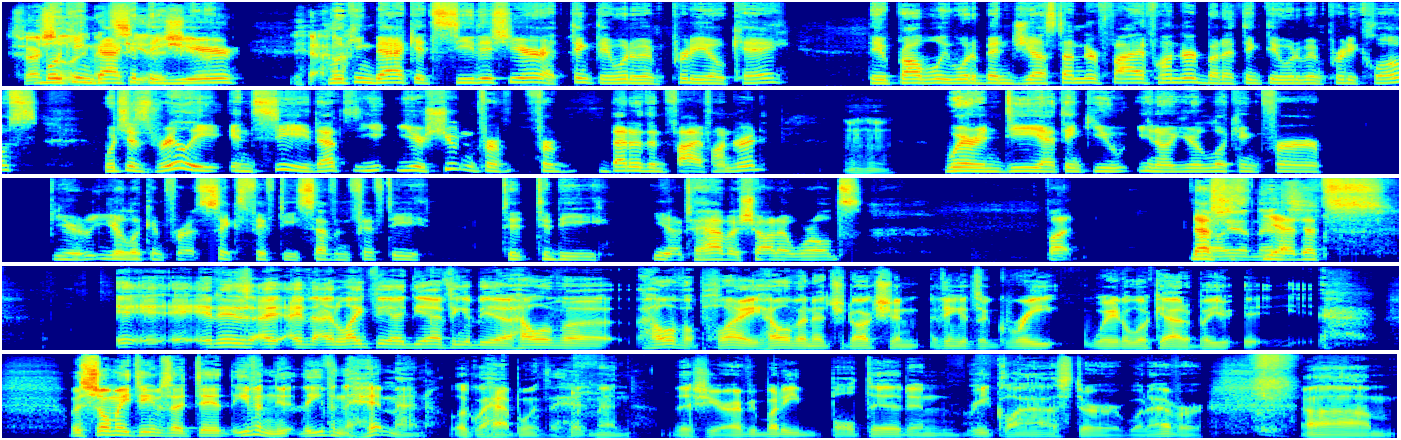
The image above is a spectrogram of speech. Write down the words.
Especially looking back C at the this year, Yeah. looking back at C this year I think they would have been pretty okay they probably would have been just under 500 but I think they would have been pretty close which is really in C that's you're shooting for for better than 500 Mhm. where in D, I think you you know you're looking for you're you're looking for a 650, 750 to to be you know to have a shot at Worlds. But that's yeah, yeah, that's- that's It, it, is. I, I, I like the idea. I think it'd be a hell of a hell of a play, hell of an introduction. I think it's a great way to look at it. But you, it, with so many teams that did, even the- even the Hitmen. Look what happened with the Hitmen this year. Everybody bolted and reclassed or whatever. Um,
